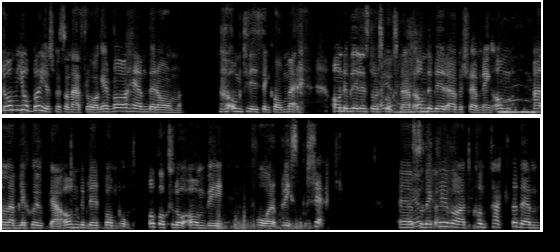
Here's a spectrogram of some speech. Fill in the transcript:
de jobbar just med sådana här frågor. Vad händer om om krisen kommer. Om det blir en stor skogsbrand, om det blir översvämning, om alla blir sjuka, om det blir ett bombhot och också då om vi får brist på käk. Eh, så det kan ju vara att kontakta den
